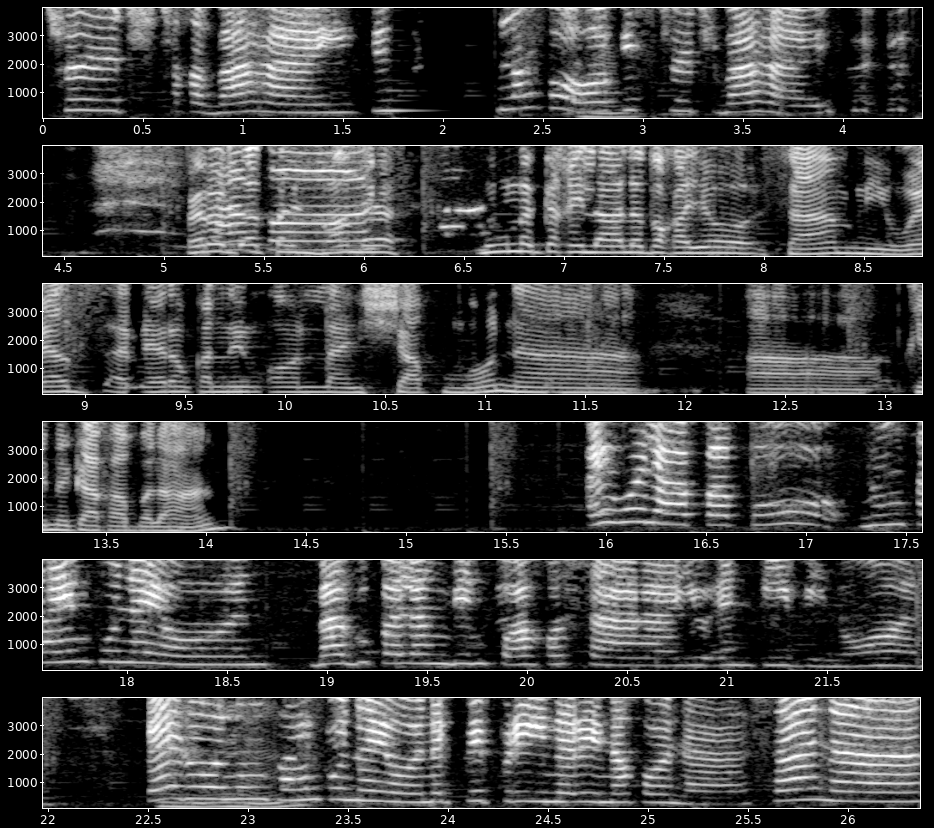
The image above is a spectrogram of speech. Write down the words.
church, tsaka bahay. Yun lang po, Mhm. office, church, bahay. Pero that time ba, may, Tapos, nung nagkakilala ba kayo, Sam, ni Welbs, ay meron ka na yung online shop mo na ah, kinagkakabalahan? Ay, wala pa po. Nung time po na yon, bago pa lang din po ako sa UNTV noon. Pero Mhm. nung time po na yon, nagpe-pray na rin ako na sana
